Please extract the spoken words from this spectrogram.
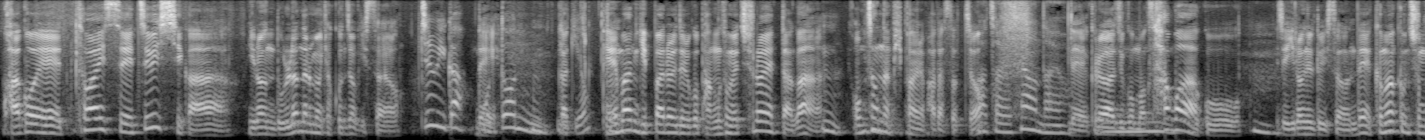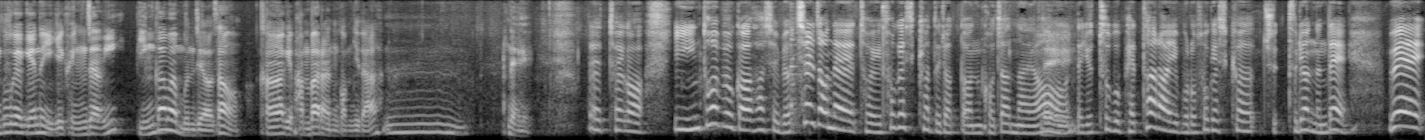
과거에 트와이스의 쯔위 씨가 이런 논란을 한번 겪은 적이 있어요. 쯔위가 네. 어떤 음. 그러니까 얘기요? 대만 깃발을 들고 방송에 출연했다가 음. 엄청난 비판을 받았었죠. 맞아요, 생각나요. 네, 그래가지고 음. 막 사과하고 음. 이제 이런 일도 있었는데 그만큼 중국에게는 이게 굉장히 민감한 문제여서 강하게 반발하는 겁니다. 음. 네, 네, 제가 이 인터뷰가 사실 며칠 전에 저희 소개시켜 드렸던 거잖아요. 네. 네, 유튜브 베타 라이브로 소개시켜 주- 드렸는데 왜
